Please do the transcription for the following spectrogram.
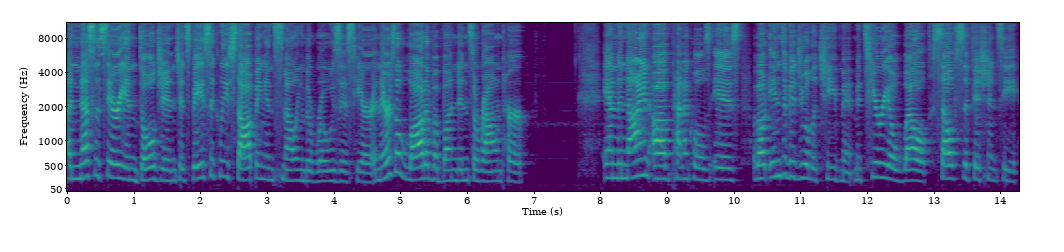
a necessary indulgence. It's basically stopping and smelling the roses here. And there's a lot of abundance around her. And the Nine of Pentacles is about individual achievement, material wealth, self-sufficiency.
